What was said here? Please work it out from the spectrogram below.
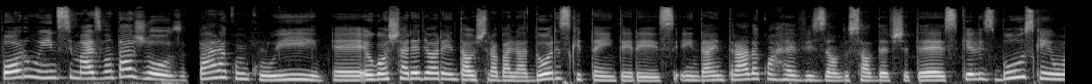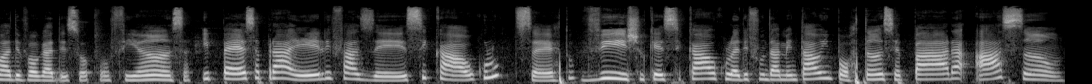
por um índice mais vantajoso. Para concluir, é, eu gostaria de orientar os trabalhadores que têm interesse em dar entrada com a revisão do saldo da FGTS, que eles busquem um advogado de sua confiança e peça para ele fazer esse cálculo, certo? Visto que esse cálculo é de fundamental importância para a ação.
